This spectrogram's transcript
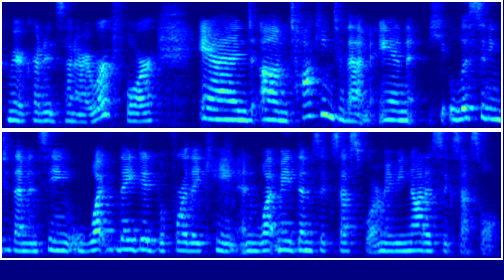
Premier Accredited Center I worked for and um, talking to them and listening to them and seeing what they did before they came and what made them successful or maybe not as successful.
